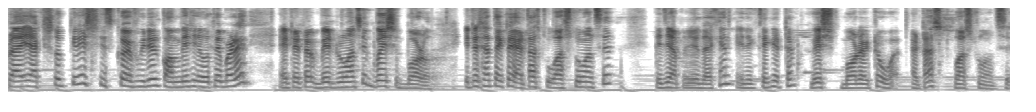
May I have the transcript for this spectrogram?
প্রায় একশো তিরিশ স্কোয়ার ফিটের কম বেশি হতে পারে। এটা একটা বেডরুম আছে, বেশ বড়। এটার সাথে একটা অ্যাটাচড ওয়াশরুম আছে। এই যে আপনি যদি দেখেন, এদিক থেকে একটা বেশ বড় একটা অ্যাটাচড ওয়াশরুম আছে।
